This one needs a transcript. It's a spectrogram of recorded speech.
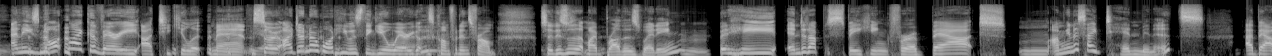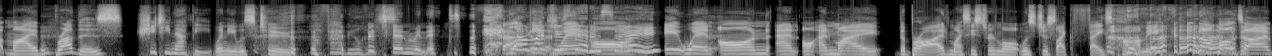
And he's not like a very articulate man. So I don't know what he was thinking or where he got this confidence from. So this was at my brother's wedding, Mhm. but he ended up speaking for about, mm, I'm going to say 10 minutes about my brother's shitty nappy when he was two. Oh, For Fabulous. ten minutes. Like, Fabulous. it went to on. say. It went on and on. And my the bride, my sister in law, was just like face palming the whole time.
